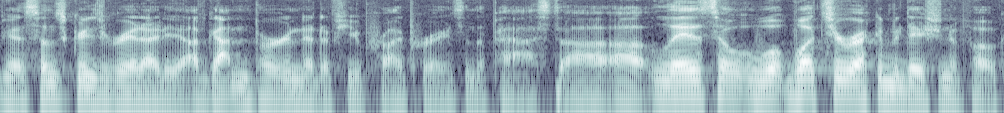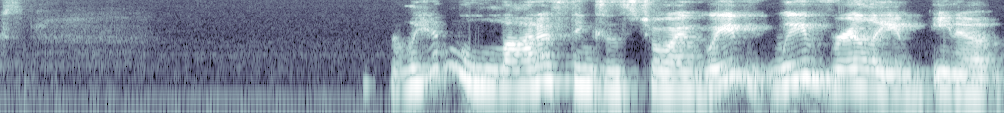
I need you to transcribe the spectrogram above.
Yeah, sunscreen's a great idea. I've gotten burned at a few pride parades in the past. Uh, uh, Liz, so what's your recommendation to folks? We have a lot of things in store. We've we've really, you know,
